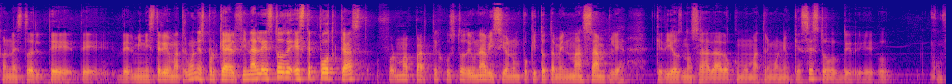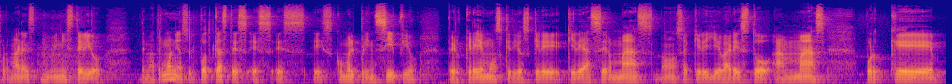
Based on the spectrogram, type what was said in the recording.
con esto del, del Ministerio de Matrimonios, porque al final esto de este podcast forma parte justo de una visión un poquito también más amplia que Dios nos ha dado como matrimonio, que es esto, de, conformar un ministerio de matrimonios. El podcast es, es, es, es, como el principio, pero creemos que Dios quiere, quiere hacer más, ¿no? O sea, quiere llevar esto a más, porque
